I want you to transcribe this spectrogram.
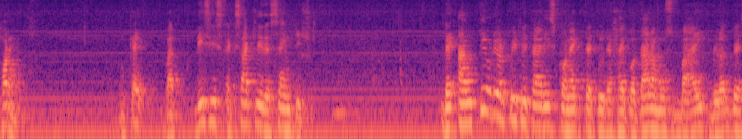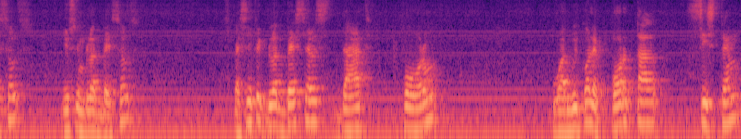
hormones. Okay, but this is exactly the same tissue. The anterior pituitary is connected to the hypothalamus by blood vessels, using blood vessels, specific blood vessels that form what we call a portal system.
